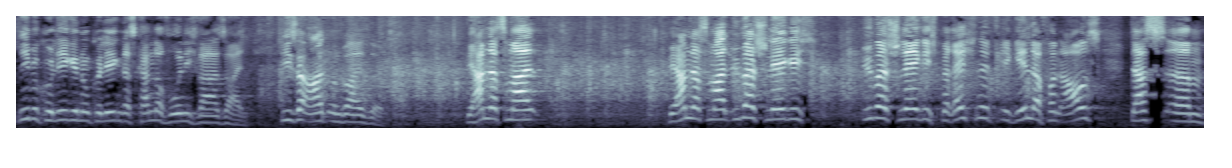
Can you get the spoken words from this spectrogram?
Liebe Kolleginnen und Kollegen, das kann doch wohl nicht wahr sein, diese Art und Weise. Wir haben das einmal wir haben das einmal überschlägig überschlägig berechnet. Wir gehen davon aus, dass ähm,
